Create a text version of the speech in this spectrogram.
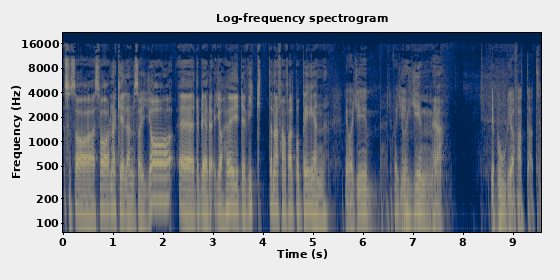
så sa, svarade den här killen så ja, eh, det blev det. Jag höjde vikterna framförallt på ben. Det var gym. Det var Det var gym. gym, ja. Det borde jag ha fattat.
